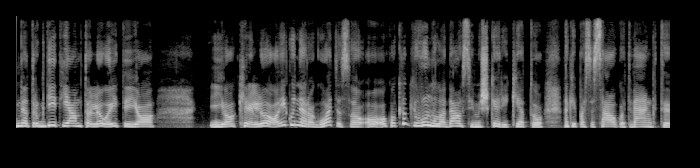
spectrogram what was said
netrukdyti jam toliau eiti jo, jo keliu. O jeigu ne raguotis o o kokių gyvūnų labiausiai miške reikėtų na kaip pasisaugot vengti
